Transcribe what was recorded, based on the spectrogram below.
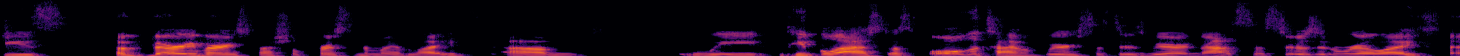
she's a very very special person in my life. Um, we people ask us all the time if we are sisters. We are not sisters in real life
